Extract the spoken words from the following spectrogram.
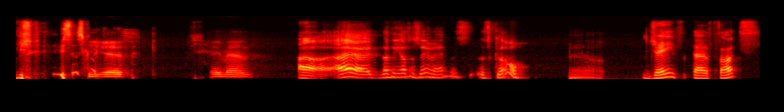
Jesus he Christ. is. Amen. Uh, I, I nothing else to say, man. Let's let's go. Uh, Jay, uh, thoughts?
